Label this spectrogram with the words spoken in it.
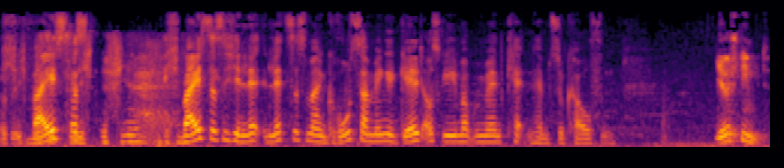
Also ich weiß, besitze dass- nicht mehr viel. Ich weiß, dass ich letztes Mal in großer Menge Geld ausgegeben habe, um mir ein Kettenhemd zu kaufen. Ja, stimmt.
